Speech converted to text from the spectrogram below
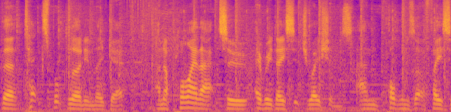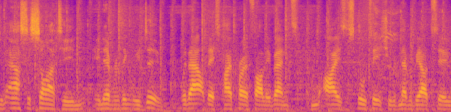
the textbook learning they get and apply that to everyday situations and problems that are facing our society in, in everything we do. Without this high profile event, I as a school teacher would never be able to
